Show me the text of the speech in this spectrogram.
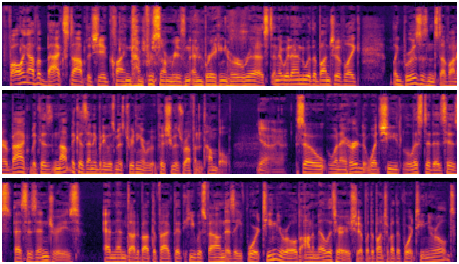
falling off a backstop that she had climbed up for some reason and breaking her wrist. And it would end with a bunch of like, like bruises and stuff on her back because not because anybody was mistreating her, because she was rough and tumble. yeah, yeah. So when I heard what she listed as his as his injuries, and then thought about the fact that he was found as a 14 year old on a military ship with a bunch of other 14 year olds,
